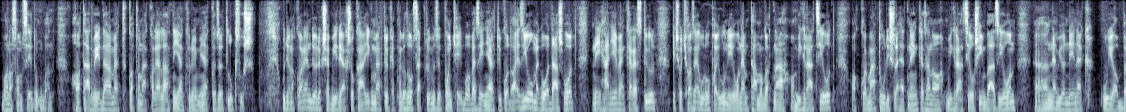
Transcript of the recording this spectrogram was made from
van a szomszédunkban. A határvédelmet katonákkal ellátni ilyen körülmények között luxus. Ugyanakkor a rendőrök se bírják sokáig, mert őket meg az ország különböző pontjaiból vezényeltük oda. Ez jó megoldás volt néhány éven keresztül, és hogyha az Európai Unió nem támogatná a migrációt, akkor már túl is lehetnénk ezen a migrációs invázión, nem jönnének újabb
